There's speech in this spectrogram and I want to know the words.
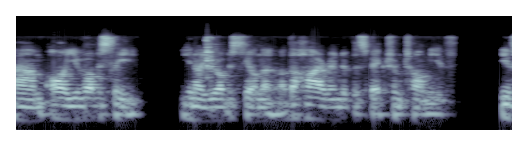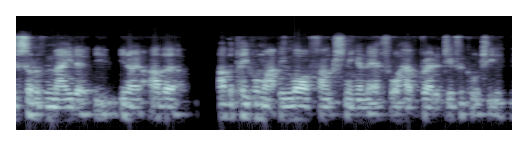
um, oh, you've obviously you know you're obviously on the the higher end of the spectrum, Tom. You've you've sort of made it. You, you know, other other people might be lower functioning and therefore have greater difficulty.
